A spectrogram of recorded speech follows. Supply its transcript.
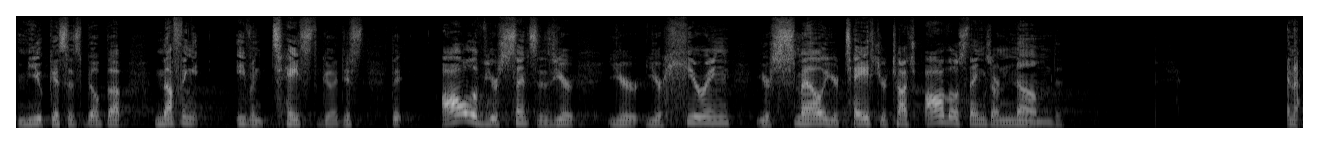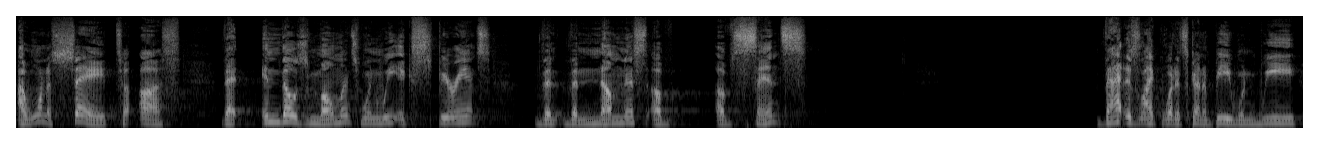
mucus that's built up, nothing even tastes good. Just the, all of your senses, your, your, your hearing, your smell, your taste, your touch, all those things are numbed. And I want to say to us that in those moments when we experience the, the numbness of, of sense, that is like what it's going to be when we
